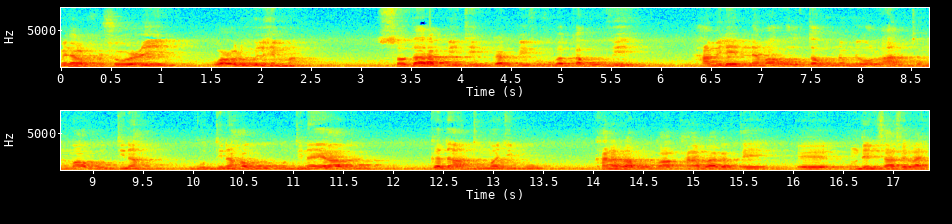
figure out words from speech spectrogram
min alkhushuuci wa culuwi ilhimma sodaa rabbiitiin rabbiif uf qaqqabuu fi hamileen namaa ol ta'uu namni ol aantummaa guddina guddina hawwuu guddina yaadu gad aantummaa jibbuu kanarraa burqaa kanarraa gartee hundeen isaa sirraa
